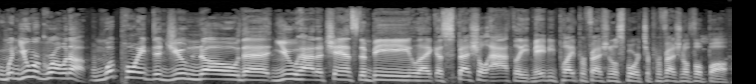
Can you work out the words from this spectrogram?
when you were growing up, what point did you know that you had a chance to be like a special athlete, maybe play professional sports or professional football?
